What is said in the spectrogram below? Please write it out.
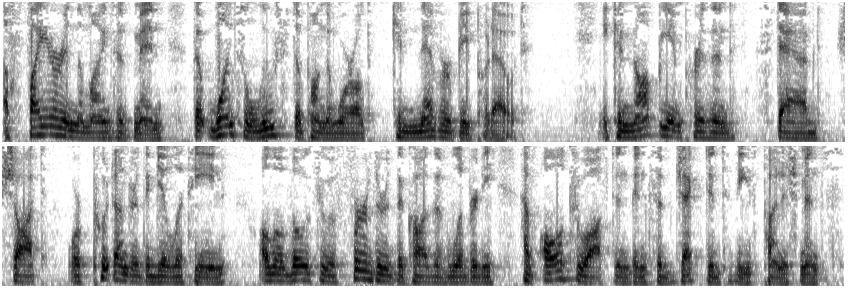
a fire in the minds of men that once loosed upon the world can never be put out. It cannot be imprisoned, stabbed, shot, or put under the guillotine, although those who have furthered the cause of liberty have all too often been subjected to these punishments.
